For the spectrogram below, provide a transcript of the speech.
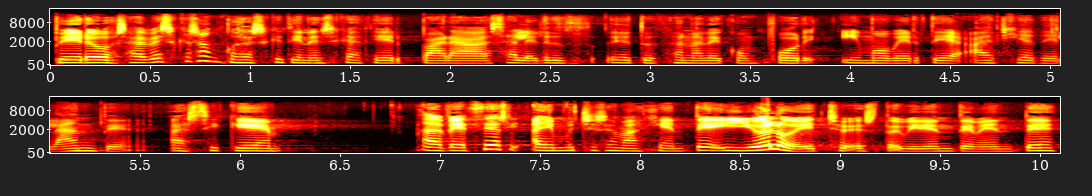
Pero sabes que son cosas que tienes que hacer para salir de tu zona de confort y moverte hacia adelante. Así que a veces hay muchísima gente, y yo lo he hecho esto evidentemente,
